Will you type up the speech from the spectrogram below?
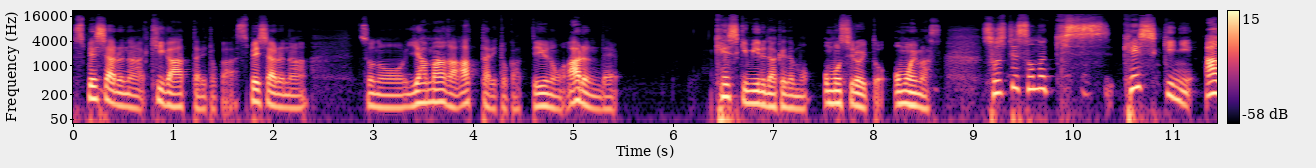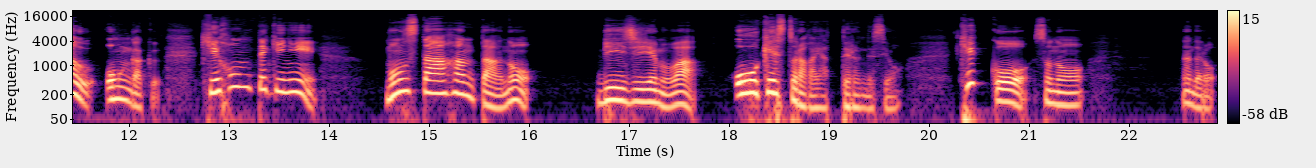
スペシャルな木があったりとかスペシャルなその山があったりとかっていうのがあるんで景色見るだけでも面白いと思います。そしてその景色に合う音楽。基本的にモンスターハンターの BGM はオーケストラがやってるんですよ結構そのなんだろ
